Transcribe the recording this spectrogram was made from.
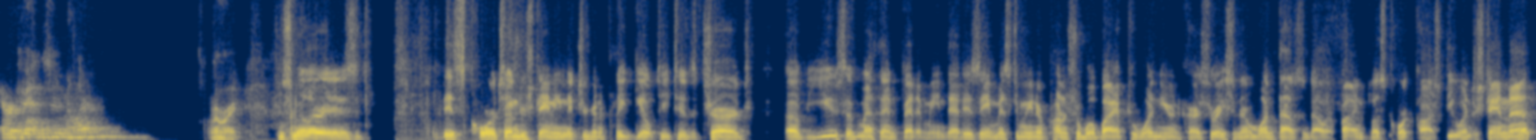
Erica Ensign Miller. All right, Ms. Miller, it is this court's understanding that you're going to plead guilty to the charge of use of methamphetamine. That is a misdemeanor punishable by up to one year incarceration or one thousand dollar fine plus court costs. Do you understand that?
